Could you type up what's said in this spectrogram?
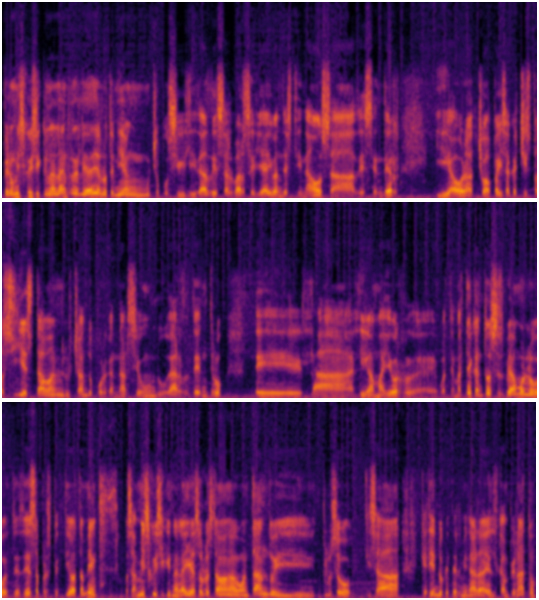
pero México y Siquinalá en realidad ya no tenían mucha posibilidad de salvarse, ya iban destinados a descender y ahora Chuapa y Zacachispa sí estaban luchando por ganarse un lugar dentro de la Liga Mayor eh, guatemalteca. Entonces veámoslo desde esa perspectiva también. O sea, Misco y Siquinalá ya solo estaban aguantando e incluso quizá queriendo que terminara el campeonato,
